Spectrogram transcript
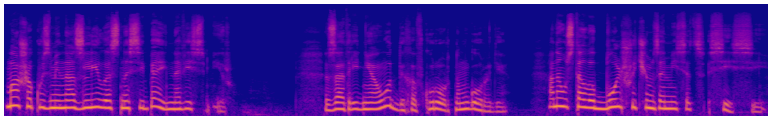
Маша Кузьмина злилась на себя и на весь мир. За три дня отдыха в курортном городе она устала больше, чем за месяц сессии.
